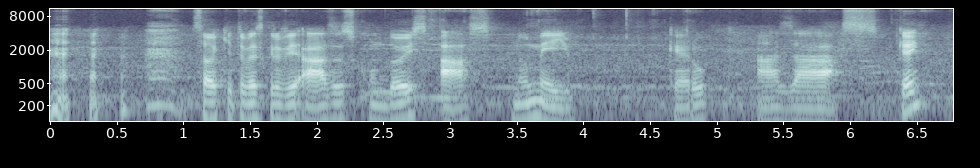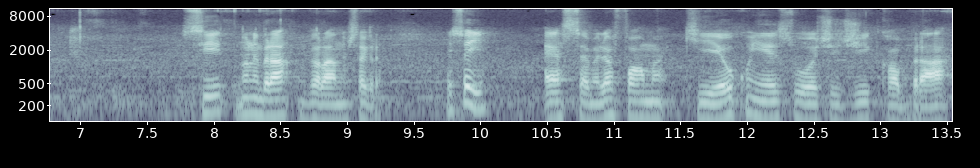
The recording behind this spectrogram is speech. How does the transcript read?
Só que tu vai escrever asas com dois as no meio. Quero asas, ok? Se não lembrar, vai lá no Instagram. É isso aí. Essa é a melhor forma que eu conheço hoje de cobrar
